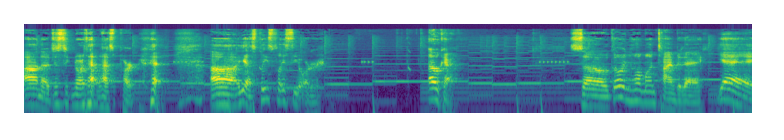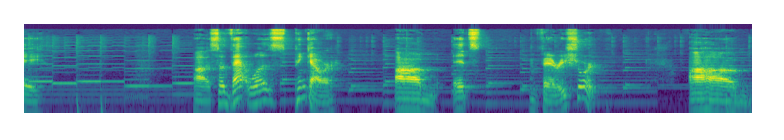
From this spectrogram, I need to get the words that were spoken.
Uh, no, just ignore that last part. uh, yes, please place the order. Okay. So, going home on time today. Yay! Uh, so that was Pink Hour. Um, it's very short. Um,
